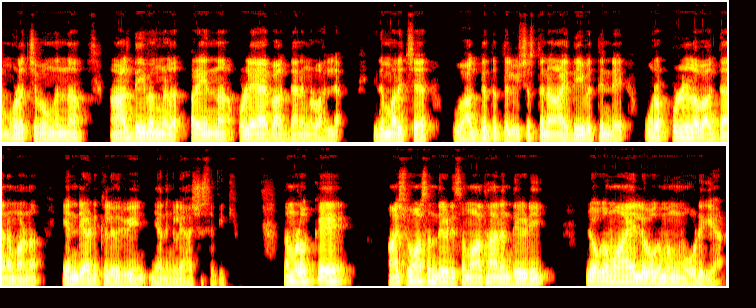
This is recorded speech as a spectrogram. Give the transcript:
മുളച്ചു പൊങ്ങുന്ന ആൾ ദൈവങ്ങൾ പറയുന്ന പൊള്ളയായ വാഗ്ദാനങ്ങളോ അല്ല. ഇത് മറിച്ച് വാഗ്ദത്വത്തിൽ വിശ്വസ്തനായ ദൈവത്തിന്റെ ഉറപ്പുള്ള വാഗ്ദാനമാണ് എന്റെ അടുക്കൽ വരുവീൻ ഞാൻ നിങ്ങളെ ആശ്വസിപ്പിക്കും. നമ്മളൊക്കെ ആശ്വാസം തേടി സമാധാനം തേടി ലോകമായ ലോകമെങ്ങും ഓടുകയാണ്.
